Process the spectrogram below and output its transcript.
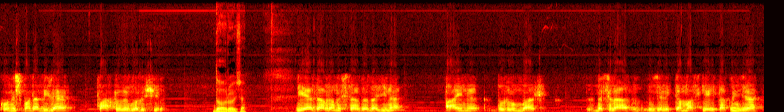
konuşmada bile farklılık oluşuyor. Doğru hocam. Diğer davranışlarda da yine aynı durum var. Mesela özellikle maskeyi takınca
